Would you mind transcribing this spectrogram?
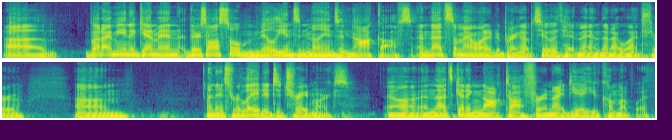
Um, but I mean, again, man, there's also millions and millions of knockoffs, and that's something I wanted to bring up too with Hitman that I went through. Um, and it's related to trademarks. Uh, and that's getting knocked off for an idea you come up with.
